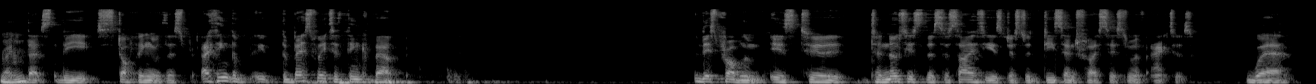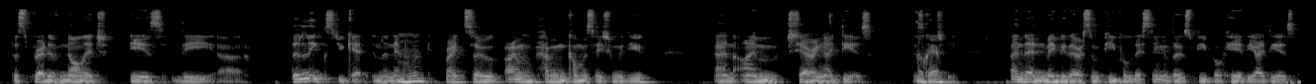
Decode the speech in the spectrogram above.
right? Mhm. That's the stopping of this. I think the the best way to think about this problem is to to notice that society is just a decentralized system of actors, where the spread of knowledge is the uh, the links you get in the network, right? So I'm having a conversation with you, and I'm sharing ideas, Okay. And then maybe there are some people listening, and those people hear the ideas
